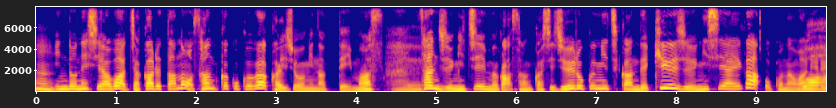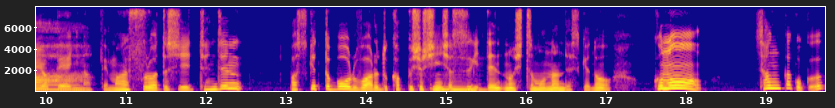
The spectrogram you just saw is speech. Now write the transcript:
うん。インドネシアはジャカルタの3カ国が会場になっています。へー。32チームが参加し16日間で92試合が行われる予定になってます。これ私全然バスケットボールワールドカップ初心者すぎての質問なんですけど、この3カ国うん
